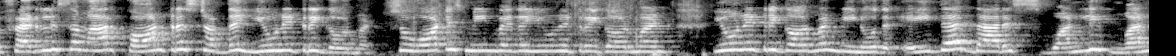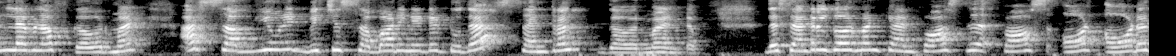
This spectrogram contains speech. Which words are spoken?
federalism are contrast of the unitary government. So what is mean by the unitary government? Unitary government we know that either there is only one level of government or subunit which is subordinated to the central government. The central government can pass the pass on order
